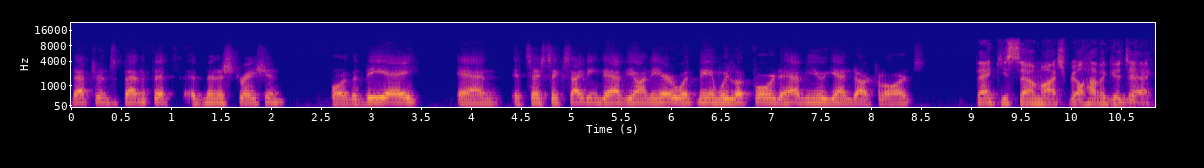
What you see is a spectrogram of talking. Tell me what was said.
Veterans Benefits Administration for the VA and it's just exciting to have you on the air with me, and we look forward to having you again, Dr. Lawrence. Thank you so much, Bill. Have a good day.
